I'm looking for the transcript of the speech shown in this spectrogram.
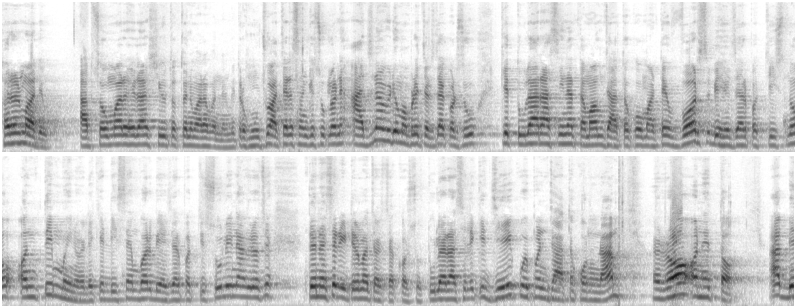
હરર મહાદેવ. આપ સૌમાં રહેલા શિવ તત્વને મારા વંદન. મિત્રો, હું છું આચાર્ય સંકેત શુક્લ અને આજના વિડીયોમાં આપણે ચર્ચા કરશું કે તુલા રાશિના તમામ જાતકો માટે વર્ષ બે હજાર પચીસનો અંતિમ મહિનો, એટલે કે ડિસેમ્બર બે હજાર પચીસ શું લઈને આવી છે તેના વિશે ડિટેલમાં ચર્ચા કરશું. તુલા રાશિ એટલે કે જે કોઈ પણ જાતકોનું નામ ર અને ત. આ બે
